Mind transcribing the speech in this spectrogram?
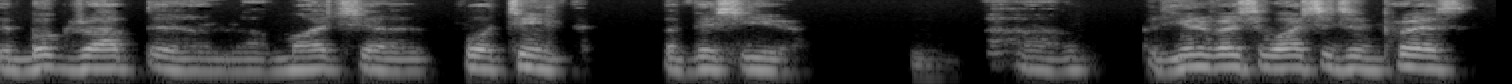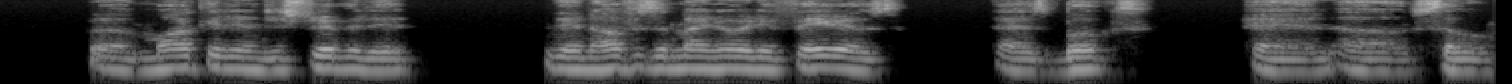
the book dropped on uh, March uh, 14th of this year. Um, the University of Washington Press uh, marketed and distributed. Then Office of Minority Affairs has books, and uh, so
